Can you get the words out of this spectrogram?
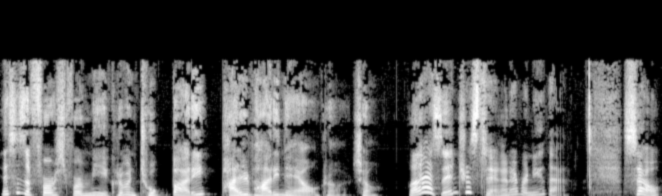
This is a first for me. 그러면 족발이 발발이네요. 그렇죠. Well, that's interesting. I never knew that. So,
